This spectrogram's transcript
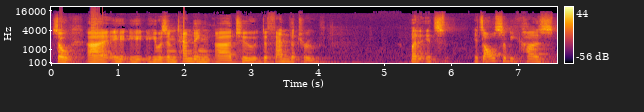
So uh, he, he, was intending uh, to defend the truth. But it's, it's also because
